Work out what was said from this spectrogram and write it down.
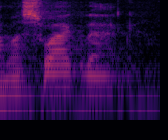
got my swag back.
